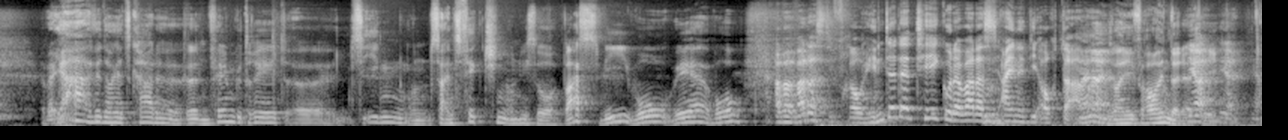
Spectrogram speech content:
aber ja, wird doch jetzt gerade äh, ein Film gedreht, äh, Ziegen und Science Fiction und ich so, was, wie, wo, wer, wo? Aber war das die Frau hinter der Theke oder war das eine, die auch da war? Nein, nein, das war die Frau hinter der Ja, Theke. ja, ja.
